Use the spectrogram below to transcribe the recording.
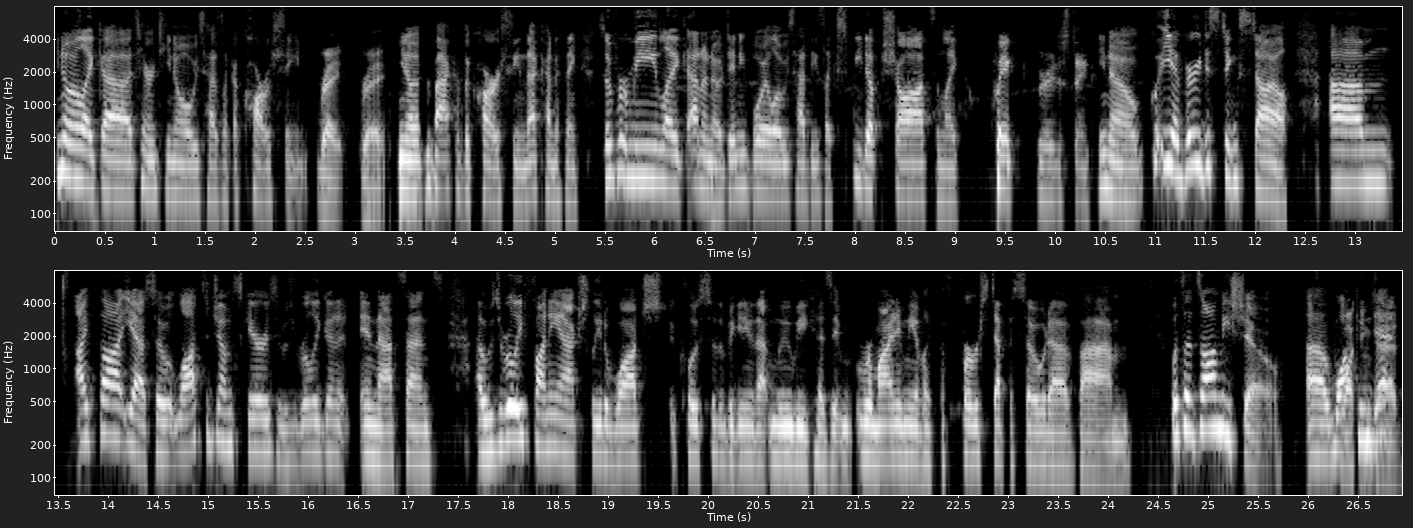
You know, like uh, Tarantino always has like a car scene. Right, right. You know, the back of the car scene, that kind of thing. So for me, like I don't know, Danny Boyle always had these like speed up shots and like quick Very distinct. you know, qu- yeah, very distinct style. Um, I thought, yeah, so lots of jump scares. It was really good in that sense. It was really funny actually to watch close to the beginning of that movie because it reminded me of like the first episode of um, what's that zombie show? Uh, Walking, Walking Dead.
